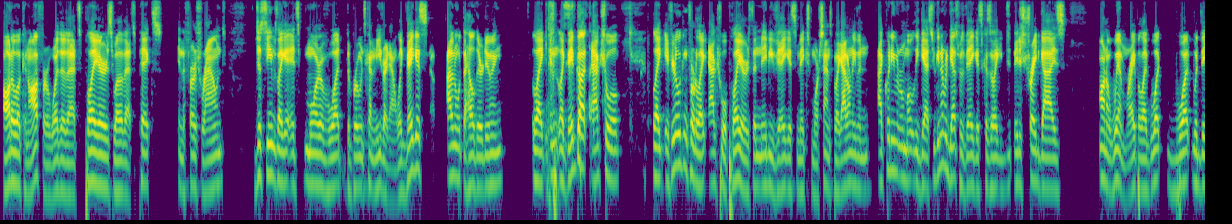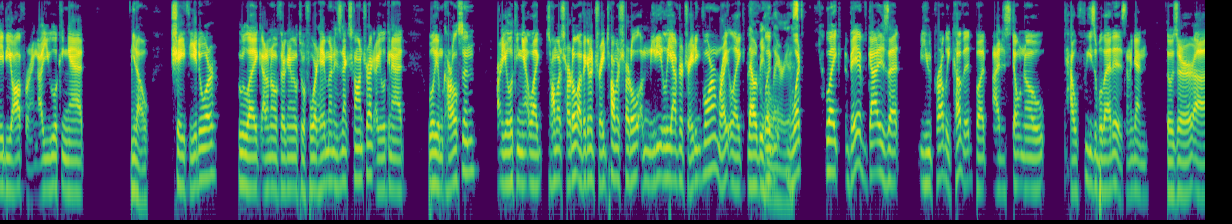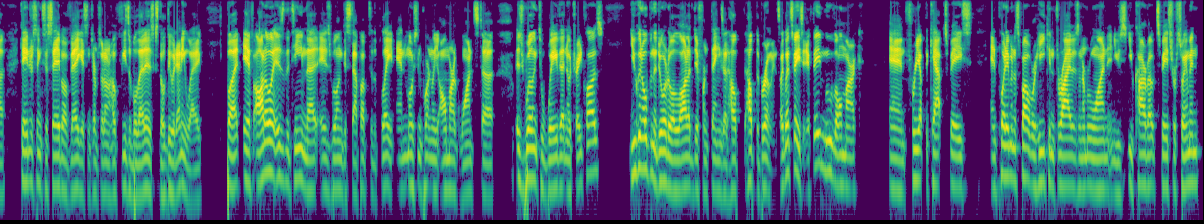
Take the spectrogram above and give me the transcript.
Ottawa can offer, whether that's players, whether that's picks in the first round just seems like it's more of what the Bruins kind of need right now. Like Vegas, I don't know what the hell they're doing. Like and like they've got actual like if you're looking for like actual players, then maybe Vegas makes more sense. But like I don't even I couldn't even remotely guess. You can never guess with Vegas because like they just trade guys on a whim, right? But like what what would they be offering? Are you looking at, you know, Shea Theodore, who like I don't know if they're gonna be able to afford him on his next contract? Are you looking at William Karlsson? are you looking at like Tomas Hertl? Are they going to trade Tomas Hertl immediately after trading for him? Right, like that would be like, hilarious. What, like they have guys that you'd probably covet, but I just don't know how feasible that is. And again, those are uh, dangerous things to say about Vegas in terms of I don't know how feasible that is because they'll do it anyway. But if Ottawa is the team that is willing to step up to the plate, and most importantly, Ullmark wants to is willing to waive that no trade clause, you can open the door to a lot of different things that help help the Bruins. Like let's face it, if they move Ullmark and free up the cap space and put him in a spot where he can thrive as a number one, and you you carve out space for Swayman,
